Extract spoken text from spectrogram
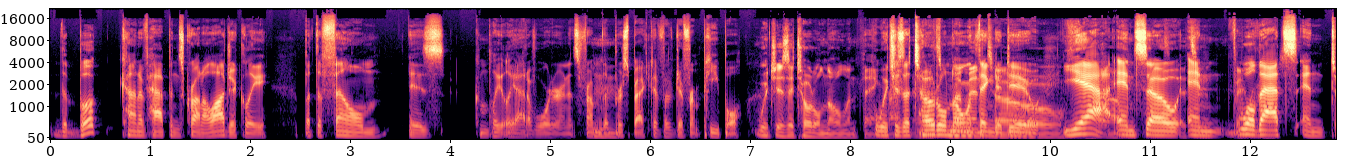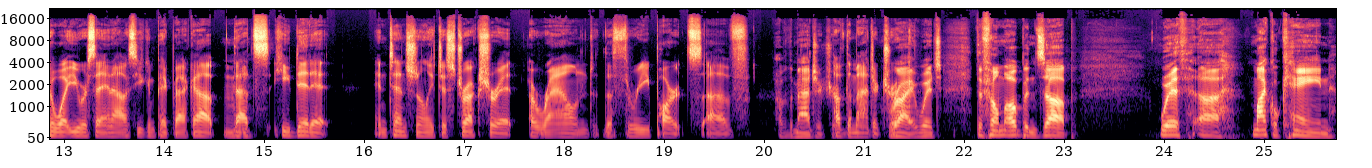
the book kind of happens chronologically, but the film is completely out of order and it's from the perspective of different people. Which is a total Nolan thing. which is a total And Nolan thing to do. Yeah, um, and so it's- it's and well, that's and to what you were saying, Alex, you can pick back up. Mm-hmm. That's he did it intentionally to structure it around the three parts of of the magic trick. of the magic trick. Right, which the film opens up with uh, Michael Caine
